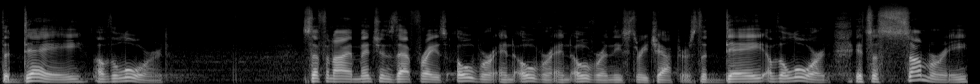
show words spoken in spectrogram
The day of the Lord. Zephaniah mentions that phrase over and over and over in these three chapters the day of the Lord. It's a summary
